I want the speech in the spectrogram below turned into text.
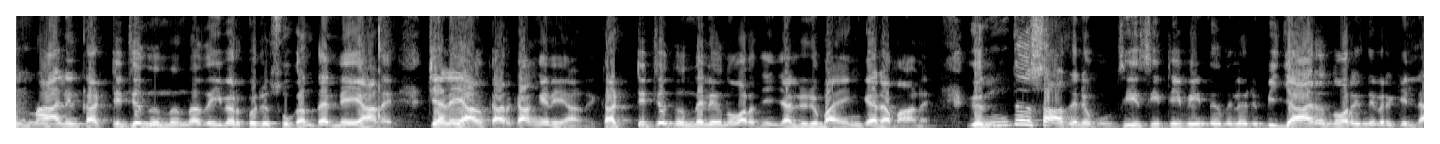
എന്നാലും കട്ടിച്ച് തിന്നുന്നത് ഇവർക്കൊരു സുഖം തന്നെയാണ്. ചില ആൾക്കാർക്ക് അങ്ങനെയാണ്. കട്ടിച്ച് തിന്നൽ എന്ന് പറഞ്ഞു കഴിഞ്ഞാൽ ഒരു ഭയങ്കരമാണ്. എന്ത് സാധനവും സി സി ടി വി ഉണ്ട് ഇതിലൊരു വിചാരം എന്ന് പറയുന്ന ഇവർക്കില്ല.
